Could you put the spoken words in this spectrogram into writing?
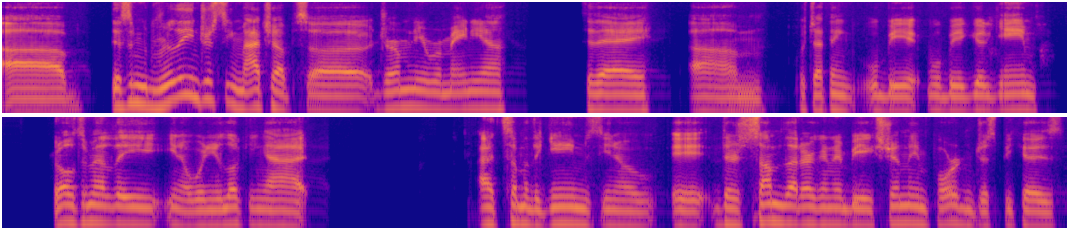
Uh, there's some really interesting matchups. Uh, Germany Romania today, um, which I think will be will be a good game. But ultimately, you know, when you're looking at at some of the games, you know, it, there's some that are going to be extremely important just because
